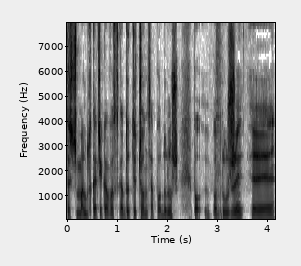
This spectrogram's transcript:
też malutka ciekawostka dotycząca podróż, po, podróży. Yy,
